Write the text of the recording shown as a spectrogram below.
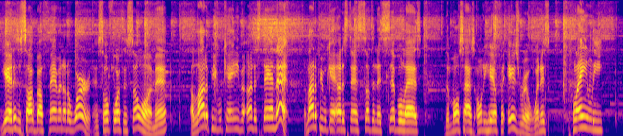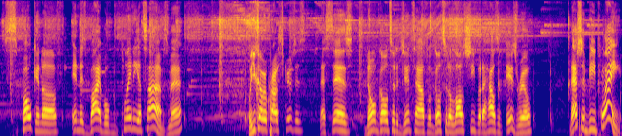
Yeah, this is talking about famine of the word and so forth and so on, man. A lot of people can't even understand that. A lot of people can't understand something as simple as the Most High is only here for Israel when it's plainly spoken of in this Bible plenty of times, man. When you come across scriptures that says, don't go to the Gentiles, but go to the lost sheep of the house of Israel, that should be plain.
